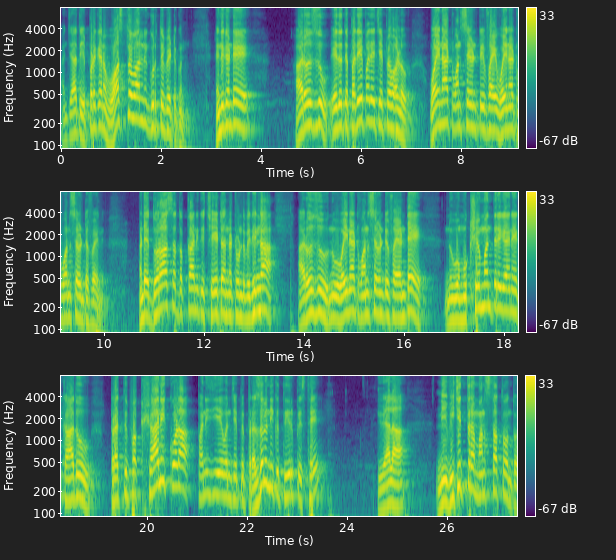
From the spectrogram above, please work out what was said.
అంచేత ఎప్పటికైనా వాస్తవాల్ని గుర్తుపెట్టుకుని. ఎందుకంటే ఆ రోజు ఏదైతే పదే పదే చెప్పేవాళ్ళు why not one seventy five why not one seventy five అని. అంటే దురాశ దుఃఖానికి చేయటం అన్నటువంటి విధంగా ఆ రోజు నువ్వు why not one seventy five అంటే నువ్వు ముఖ్యమంత్రిగానే కాదు ప్రతిపక్షానికి కూడా పనిచేయవని చెప్పి ప్రజలు నీకు తీర్పిస్తే ఈవేళ నీ విచిత్ర మనస్తత్వంతో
